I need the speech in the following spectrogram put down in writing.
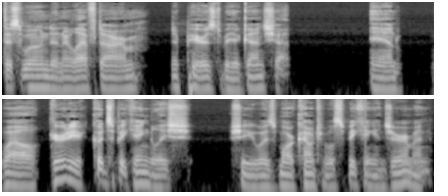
This wound in her left arm appears to be a gunshot. And while Gertie could speak English, she was more comfortable speaking in German.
